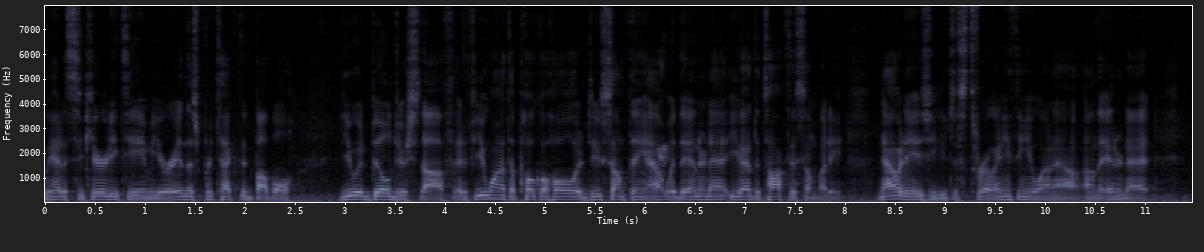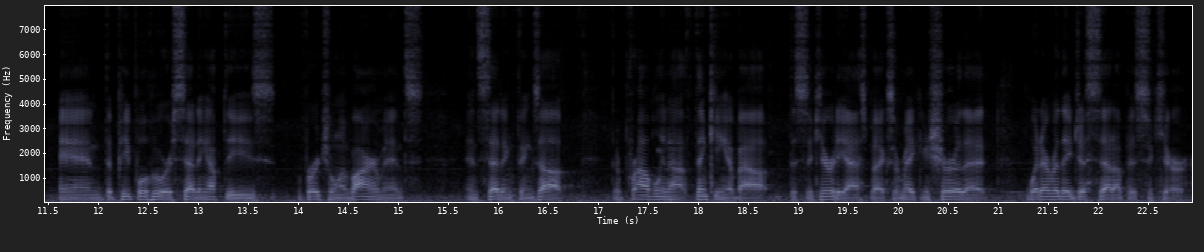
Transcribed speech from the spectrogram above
we had a security team. You were in this protected bubble. You would build your stuff, and if you wanted to poke a hole or do something out with the internet, you had to talk to somebody. Nowadays, you could just throw anything you want out on the internet, and the people who are setting up these virtual environments and setting things up, they're probably not thinking about the security aspects or making sure that whatever they just set up is secure.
